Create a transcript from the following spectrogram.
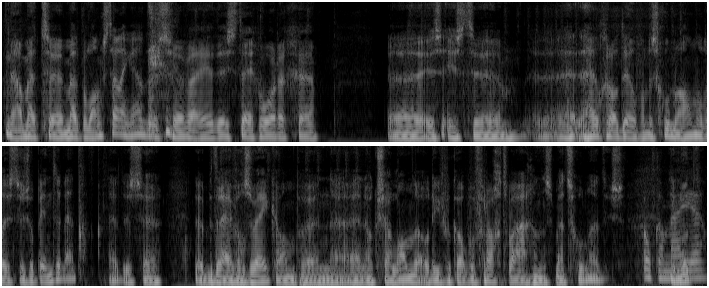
Nou, met, uh, met belangstelling. Hè? Dus uh, wij, dus tegenwoordig uh, is, is het, een heel groot deel van de schoenenhandel is dus op internet. Hè? Dus bedrijven als Weekamp en, en ook Zalando, die verkopen vrachtwagens met schoenen. Dus ook aan mij, moet,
